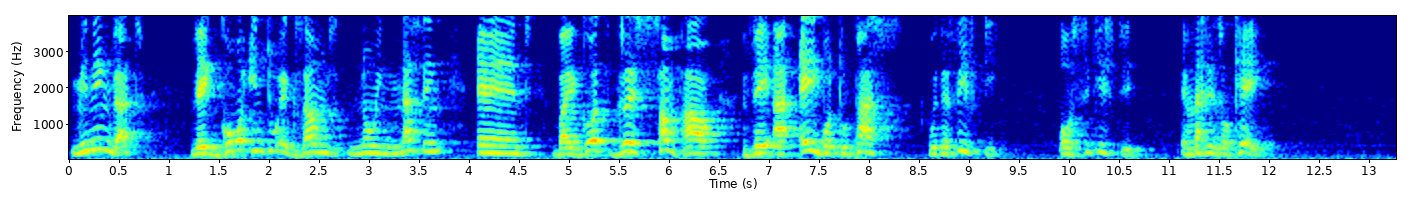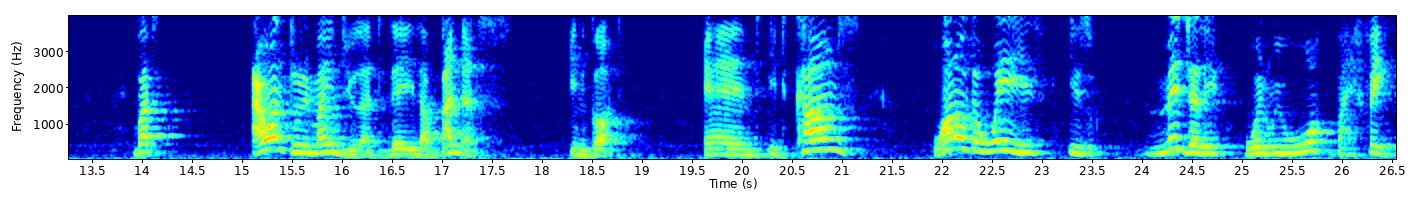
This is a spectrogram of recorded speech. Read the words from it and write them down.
meaning that they go into exams knowing nothing, and by God's grace, somehow they are able to pass with a 50 or 60, and that is okay. But I want to remind you that there is abundance in God, and it comes, one of the ways is majorly when we walk by faith.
